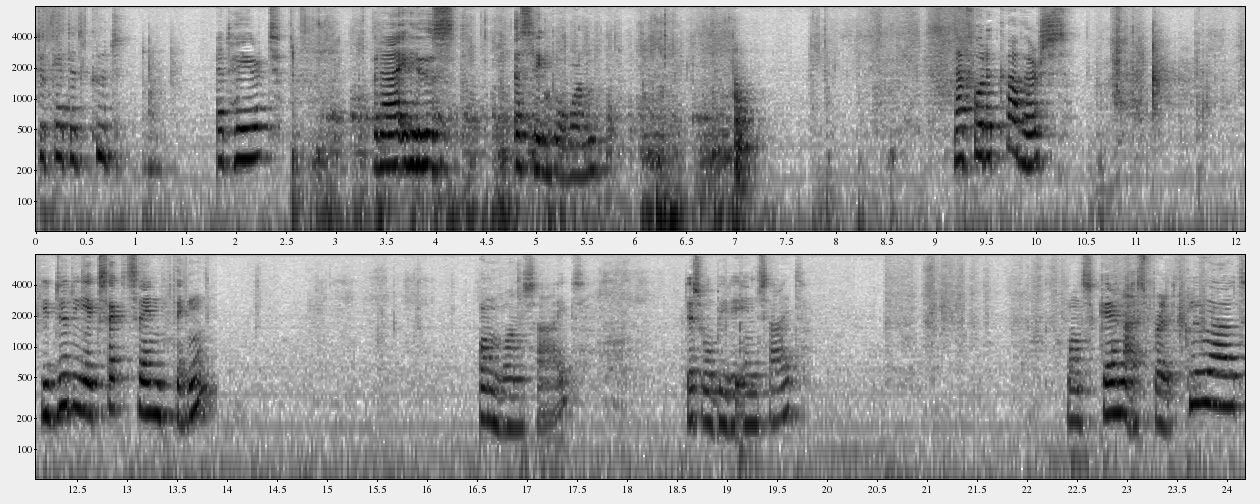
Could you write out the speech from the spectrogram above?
to get it good adhered, but I use a simple one. Now for the covers, you do the exact same thing on one side. This will be the inside. Once again I spread glue out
